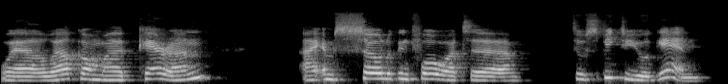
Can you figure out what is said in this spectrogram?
Well, welcome, uh, Karen. I am so looking forward uh, to speak to you again.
